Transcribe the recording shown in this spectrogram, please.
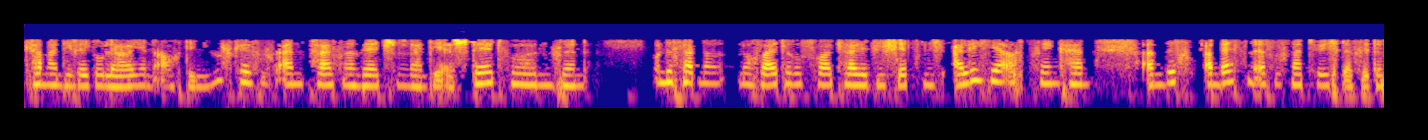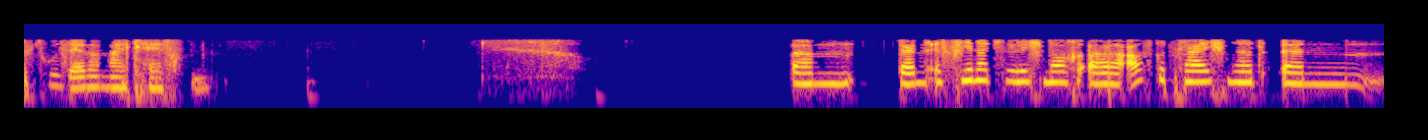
kann man die Regularien auch den Use Cases anpassen, in welchem Land die erstellt worden sind. Und es hat noch weitere Vorteile, die ich jetzt nicht alle hier aufzählen kann. Am, besten ist es natürlich, dass Sie das Tool selber mal testen. Ähm, dann ist hier natürlich noch äh, aufgezeichnet, ähm,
